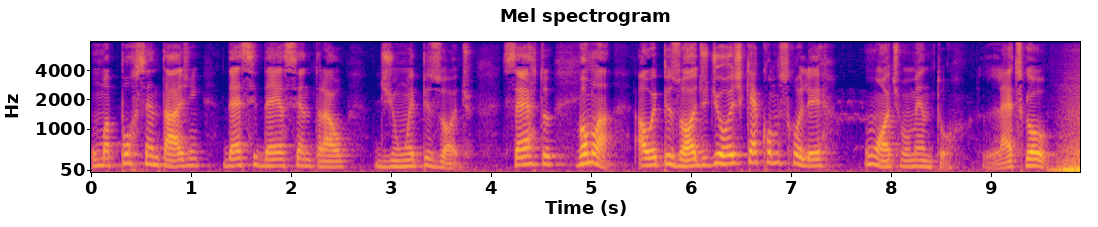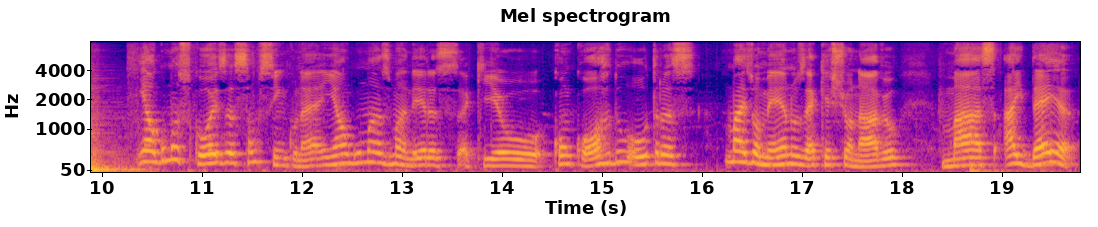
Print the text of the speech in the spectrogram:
uma porcentagem dessa ideia central de um episódio, certo? Vamos lá ao episódio de hoje que é como escolher um ótimo mentor. Let's go! Em algumas coisas são cinco, né? Em algumas maneiras aqui eu concordo, outras mais ou menos é questionável, mas a ideia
